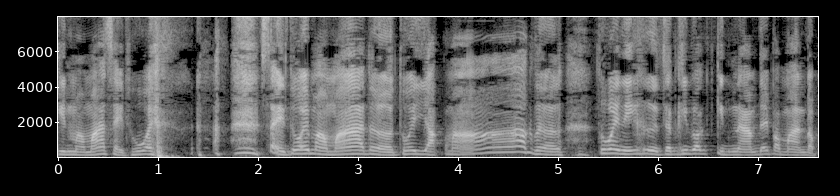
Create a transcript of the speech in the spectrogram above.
กินมาม่าใส่ถ้วย ใส่ถ้วยมาม่าเธอถ้วยยักษ์มากเธอถ้วยนี้คือ ฉันคิดว่ากินน้ำได้ประมาณแบบ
